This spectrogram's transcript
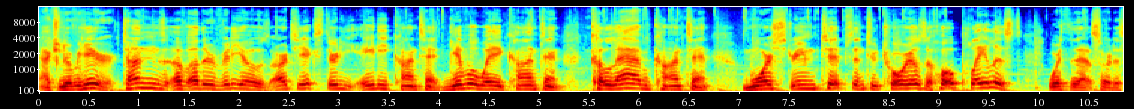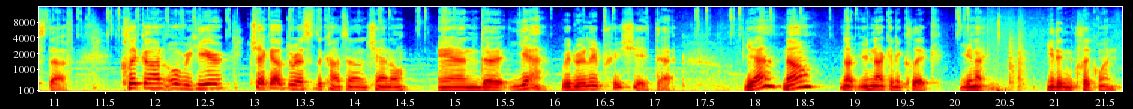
actually over here tons of other videos RTX 3080 content, giveaway content, collab content, more stream tips and tutorials, a whole playlist worth of that sort of stuff. Click on over here, check out the rest of the content on the channel, and uh, yeah, we'd really appreciate that. Yeah? No? No, you're not to click. You're not, you didn't click one.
